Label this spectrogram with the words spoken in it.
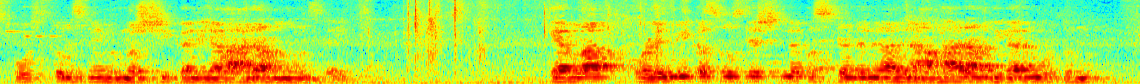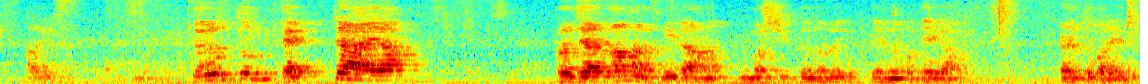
സ്പോർട്സ് കൗൺസിലിനെയും വിമർശിക്കാൻ ഇയാൾ ആരാണെന്ന് മനസ്സിലായില്ല. കേരള ഒളിമ്പിക് അസോസിയേഷന്റെ പ്രസിഡന്റിന് അതിന് ആഹാരാണ് അധികാരം കൊടുത്തെന്ന് അറിയില്ല. തീർത്തും തെറ്റായ പ്രചരണം നടത്തിയിട്ടാണ് വിമർശിക്കുന്നത് എന്ന് പ്രത്യേകം എടുത്തു പറയേണ്ടി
